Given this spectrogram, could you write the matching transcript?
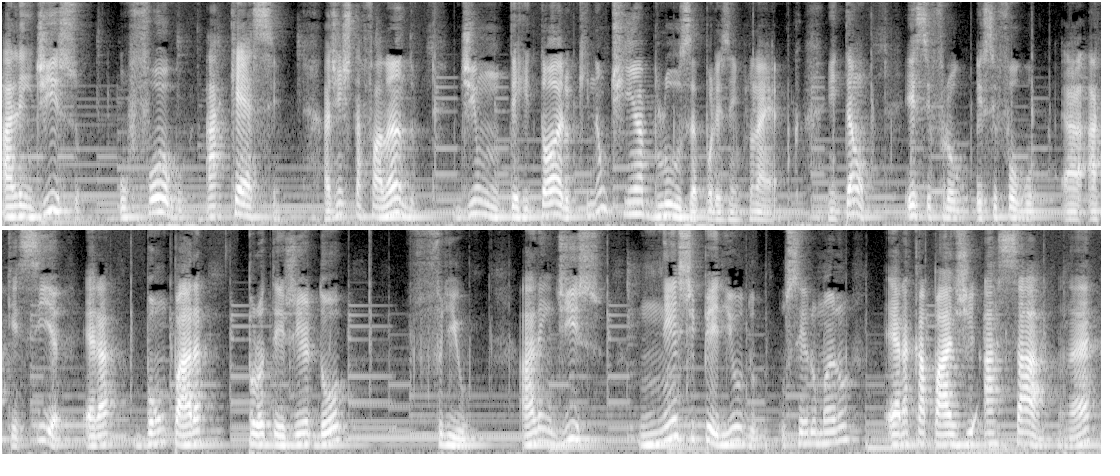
Além disso, o fogo aquece. A gente está falando de um território que não tinha blusa, por exemplo, na época. Então, esse fogo, esse fogo a, aquecia era bom para proteger do frio. Além disso, neste período o ser humano era capaz de assar né,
